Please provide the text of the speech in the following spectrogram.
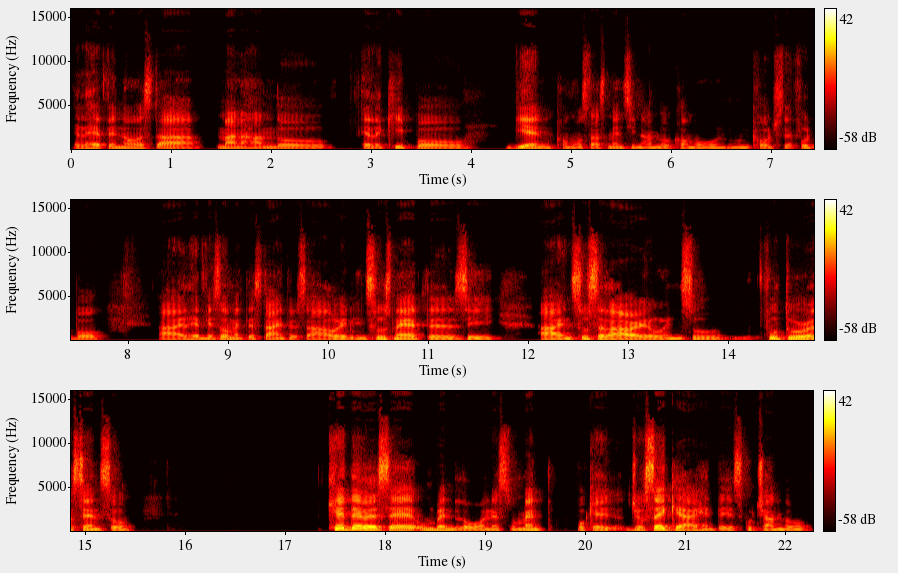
el jefe no está manejando el equipo bien, como estás mencionando, como un, coach de fútbol. Ah, el jefe solamente está interesado en, sus metas y ah, en su salario, en su futuro ascenso. ¿Qué debe ser un vendedor en este momento? Porque yo sé que hay gente escuchando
